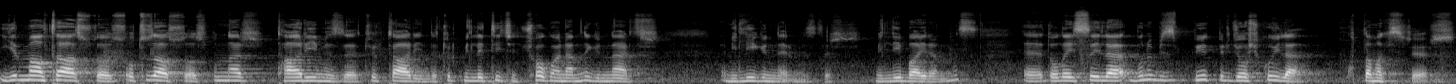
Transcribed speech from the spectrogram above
26 Ağustos, 30 Ağustos bunlar tarihimizde, Türk tarihinde, Türk milleti için çok önemli günlerdir. Milli günlerimizdir, milli bayramımız. Ee, Dolayısıyla bunu biz büyük bir coşkuyla kutlamak istiyoruz.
